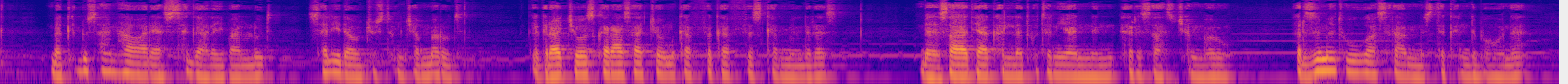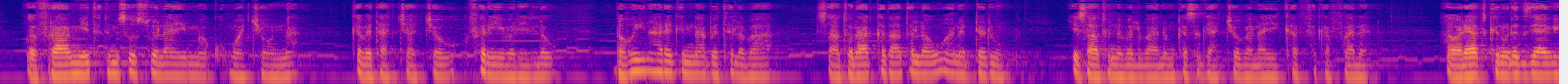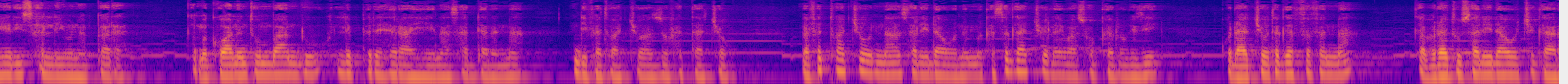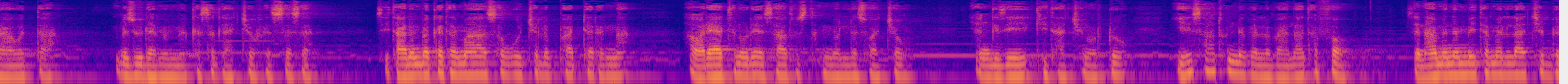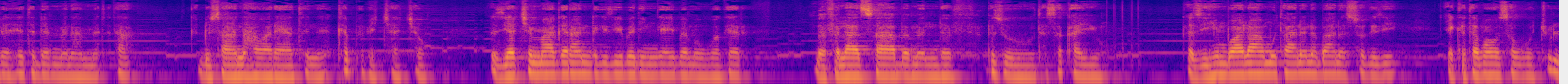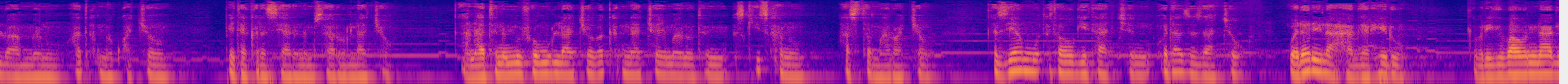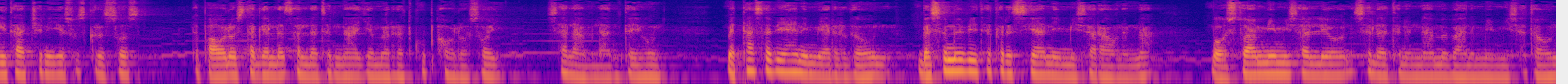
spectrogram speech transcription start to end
በቅዱሳን ሐዋርያት ሥጋ ላይ ባሉት ሰሌዳዎች ውስጥም ጨመሩት። ከእግራቸው እስከ ራሳቸውም ከፍ ከፍ እስከሚል ድረስ በእሳት ያቀለጡትን ያንን እርሳስ ጨመሩ። እርዝመቱ አስራ አምስት ክንድ በሆነ ወፍራም የጥድ ምሰሶ ላይም አቆሟቸውና ከበታቻቸው ፍሬ በሌለው በወይን አረግና በተልባ እሳቱን አቀጣጥለው አነደዱ። የእሳቱ ነበልባልም ከሥጋቸው በላይ ከፍ ከፍ አለ። ሐዋርያት ግን ወደ እግዚአብሔር ይጸልዩ ነበረ። ከመኳንንቱም በአንዱ ልብ ርኅራኄን አሳደረና እንዲፈቷቸው አዞ ፈታቸው። በፈቷቸውና ሰሌዳውንም ከሥጋቸው ላይ ባስወገዱ ጊዜ ቆዳቸው ተገፈፈና ከብረቱ ሰሌዳዎች ጋር ወጣ። ብዙ ደምም ከሥጋቸው ፈሰሰ። ሰይጣንም በከተማ ሰዎች ልብ አደረና ሐዋርያትን ወደ እሳት ውስጥ መለሷቸው። ያን ጊዜ ጌታችን ወርዶ የእሳቱን ነበልባል አጠፋው። ዝናምንም የተመላች ብርህት ደመና መጥታ ቅዱሳን ሐዋርያትን ከበበቻቸው። በዚያችም አገር አንድ ጊዜ በድንጋይ በመወገር በፍላጻ በመንደፍ ብዙ ተሰቃዩ። ከዚህም በኋላ ሙታንን ባነሱ ጊዜ የከተማው ሰዎች ሁሉ አመኑ፣ አጠመቋቸውም። ቤተ ክርስቲያንንም ሰሩላቸው፣ ካህናትንም ሾሙላቸው። በቀናች ሃይማኖትም እስኪጸኑ አስተማሯቸው። ከዚያም ወጥተው ጌታችን ወዳዘዛቸው ወደ ሌላ ሀገር ሄዱ። ክብር ይግባውና ጌታችን ኢየሱስ ክርስቶስ ለጳውሎስ ተገለጸለትና የመረጥኩ ጳውሎስ ሆይ ሰላም ላንተ ይሁን። መታሰቢያህን የሚያደርገውን በስምህ ቤተ ክርስቲያን የሚሠራውንና በውስጧም የሚጸልየውን ስዕለትንና መባንም የሚሰጠውን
